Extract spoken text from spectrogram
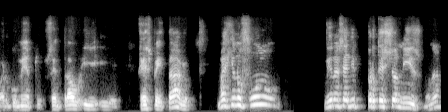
argumento central e, e respeitável, mas que, no fundo, viram uma série de protecionismo. Né?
